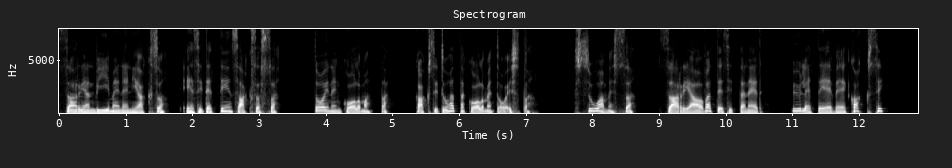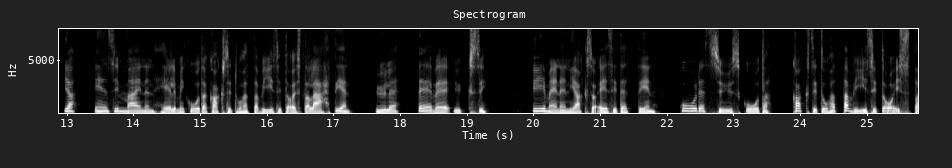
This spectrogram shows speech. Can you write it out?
Sarjan viimeinen jakso esitettiin Saksassa toinen kolmatta 2013. Suomessa sarjaa ovat esittäneet Yle TV2 ja ensimmäinen helmikuuta 2015 lähtien Yle TV1. Viimeinen jakso esitettiin 6. syyskuuta 2015.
